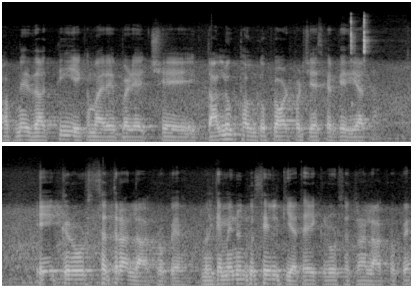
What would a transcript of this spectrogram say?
अपने ज़ाती एक हमारे बड़े अच्छे एक ताल्लुक़ था उनको प्लॉट परचेज़ करके दिया था। एक करोड़ सत्रह लाख रुपए बल्कि मैंने उनको सेल किया था एक करोड़ सत्रह लाख रुपए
